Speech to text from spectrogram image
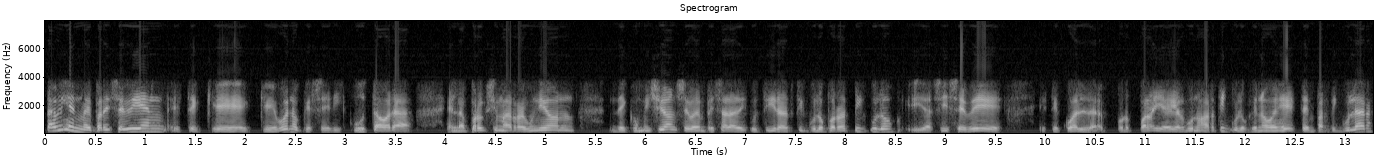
Bien, me parece bien este, que, que, bueno que se discuta ahora en la próxima reunión de comisión se va a empezar a discutir artículo por artículo y así se ve este cuál por, ahí hay algunos artículos que no es este en particular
